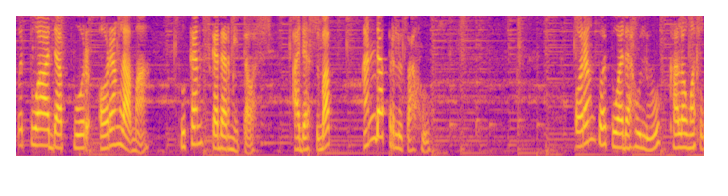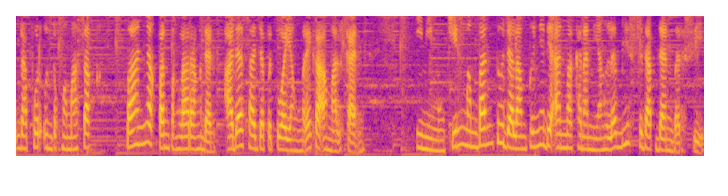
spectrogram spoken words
Petua dapur orang lama bukan sekadar mitos. Ada sebab Anda perlu tahu. Orang tua-tua dahulu kalau masuk dapur untuk memasak banyak pantang larang dan ada saja petua yang mereka amalkan. Ini mungkin membantu dalam penyediaan makanan yang lebih sedap dan bersih.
